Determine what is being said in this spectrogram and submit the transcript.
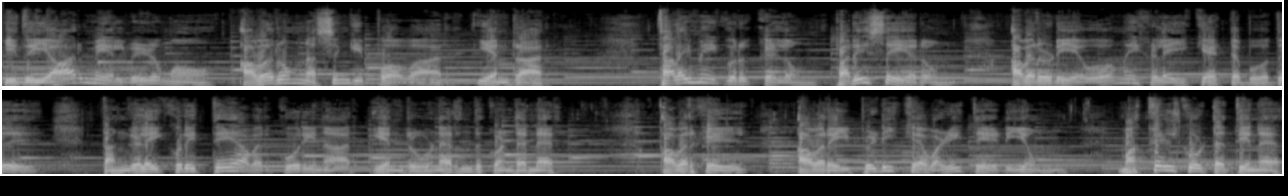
இது யார் மேல் விழுமோ அவரும் நசுங்கி போவார் என்றார். தலைமை குருக்களும் பரிசெயரும் அவருடைய ஓமைகளை கேட்டபோது தங்களை குறித்தே அவர் கூறினார் என்று உணர்ந்து கொண்டனர். அவர்கள் அவரை பிடிக்க வழி தேடியும் மக்கள் கூட்டத்தினர்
